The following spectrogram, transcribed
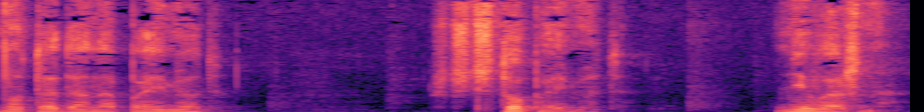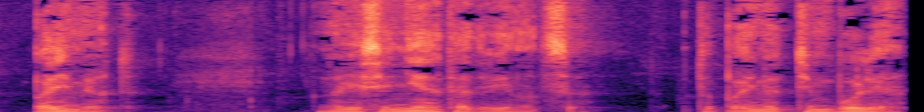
«Но тогда она поймет». «Что поймет?» «Неважно, поймет. Но если не отодвинуться, то поймет тем более».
